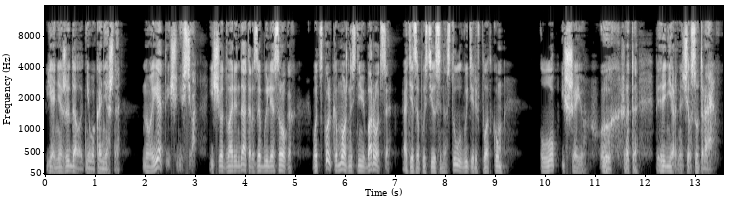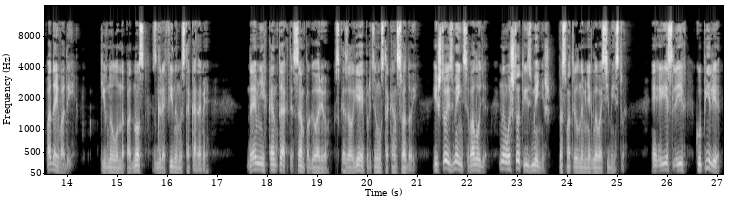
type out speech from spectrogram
Я не ожидал от него, конечно. Но и это еще не все. Еще два арендатора забыли о сроках. Вот сколько можно с ними бороться?» Отец опустился на стул, вытерев платком лоб и шею. «Ух, что-то перенервничал с утра. Подай воды». Кивнул он на поднос с графином и стаканами. «Дай мне их контакты, сам поговорю», — сказал я и протянул стакан с водой. «И что изменится, Володя? Ну вот что ты изменишь?» — посмотрел на меня глава семейства. «Э, «Если их купили,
